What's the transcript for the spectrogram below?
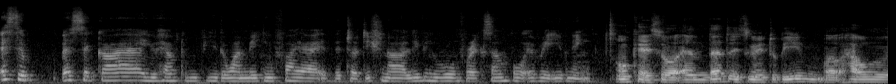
As a as a guy, you have to be the one making fire at the traditional living room, for example, every evening. Okay, so and that is going to be how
